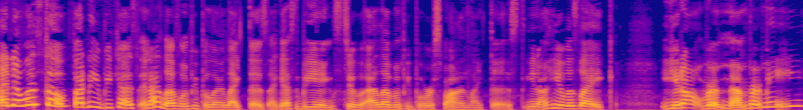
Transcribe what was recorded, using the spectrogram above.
and it was so funny because and i love when people are like this i guess beings too. I love when people respond like this. You know he was like you don't remember me?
